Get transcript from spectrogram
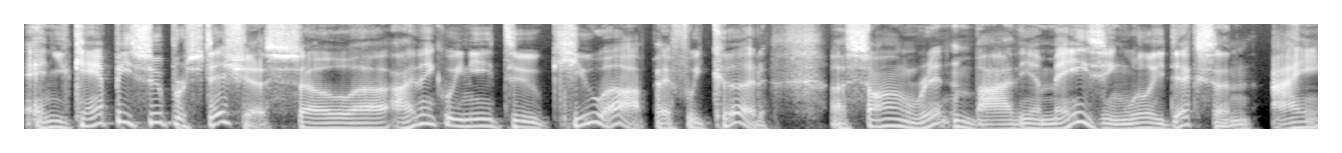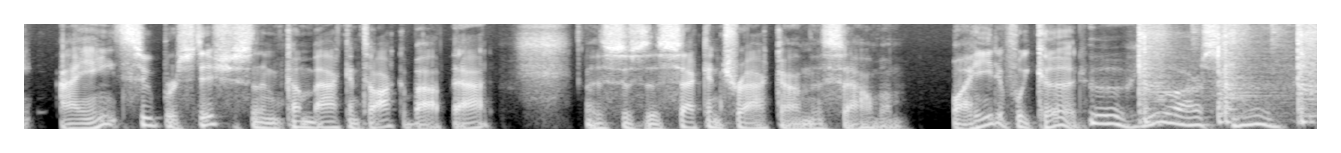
and you can't be superstitious. So uh, I think we need to cue up, if we could, a song written by the amazing Willie Dixon. I I ain't superstitious, and then come back and talk about that. This is the second track on this album. Why, Wahid, if we could. Ooh, you are smooth.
